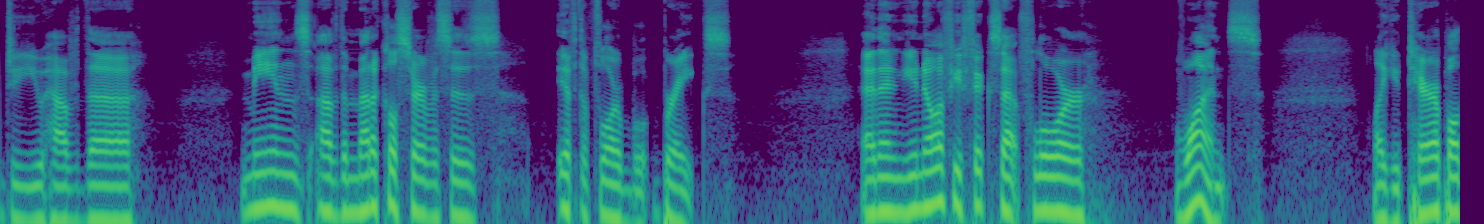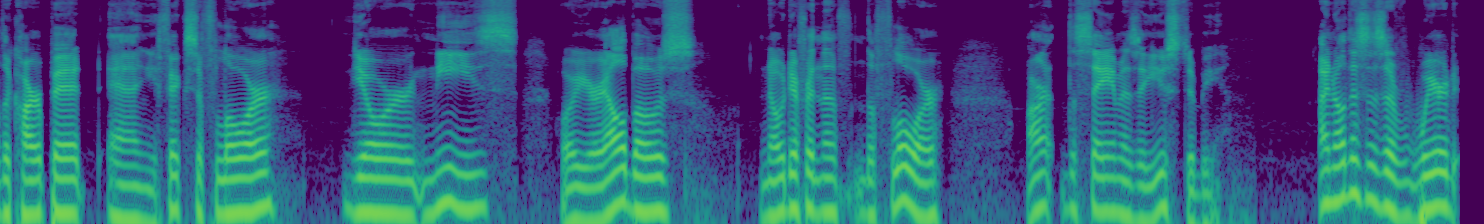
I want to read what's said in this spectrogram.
Do you have the means of the medical services if the floor b- breaks? And then you know if you fix that floor once, like you tear up all the carpet and you fix the floor, your knees or your elbows, no different than the floor, aren't the same as they used to be. I know this is a weird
